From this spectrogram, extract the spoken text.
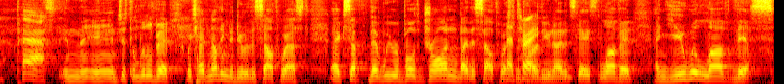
past in, the, in just a little bit, which had nothing to do with the Southwest, except that we were both drawn by the Southwestern That's part of the United States. Love it. And you will love this.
